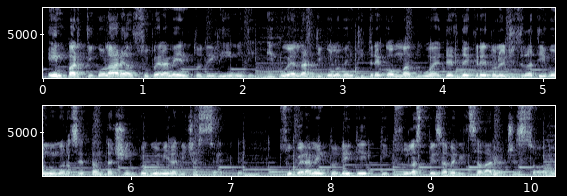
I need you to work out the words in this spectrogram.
e in particolare al superamento dei limiti di cui all'articolo 23,2 del decreto legislativo n. 75-2017, superamento dei tetti sulla spesa per il salario accessorio.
